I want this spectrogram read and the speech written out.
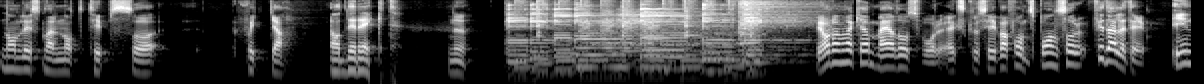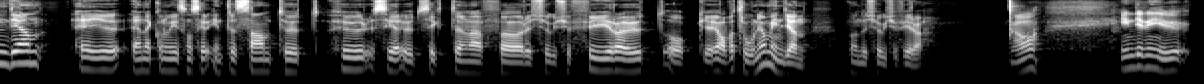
någon lyssnare något tips så skicka Ja, direkt. nu. Vi har den vecka med oss vår exklusiva fondsponsor Fidelity. Indien är ju en ekonomi som ser intressant ut. Hur ser utsikterna för 2024 ut och ja, vad tror ni om Indien under 2024? Ja, Indien är ju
